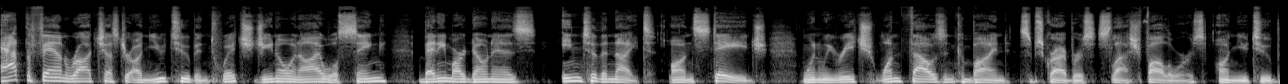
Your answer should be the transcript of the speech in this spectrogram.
At the Fan Rochester on YouTube and Twitch, Gino and I will sing Benny Mardones into the night on stage when we reach 1,000 combined subscribers slash followers on YouTube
